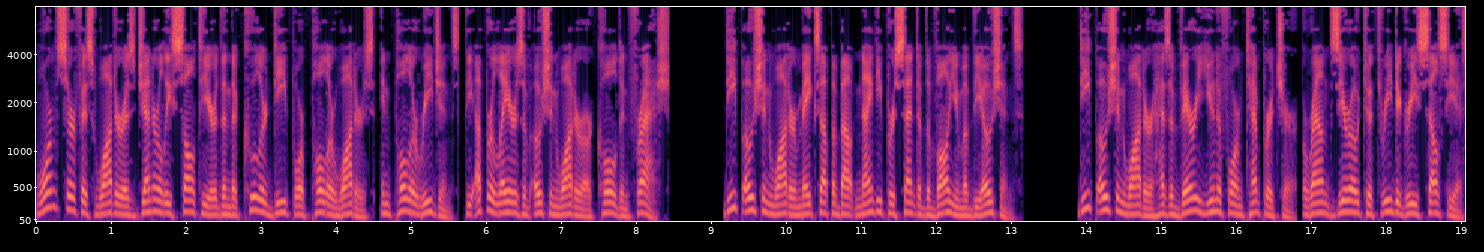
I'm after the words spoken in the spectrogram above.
Warm surface water is generally saltier than the cooler deep or polar waters. In polar regions, the upper layers of ocean water are cold and fresh. Deep ocean water makes up about 90% of the volume of the oceans. Deep ocean water has a very uniform temperature, around 0 to 3 degrees Celsius,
